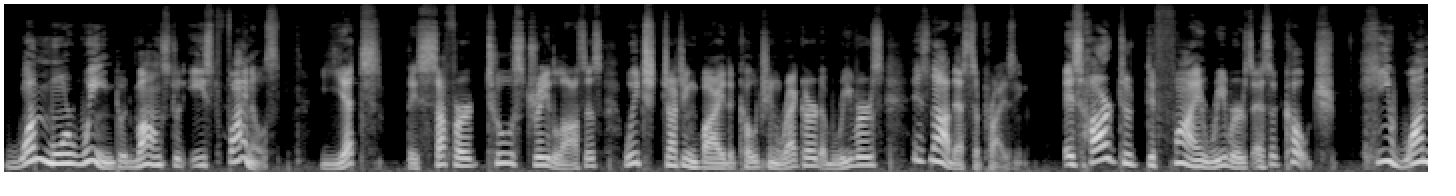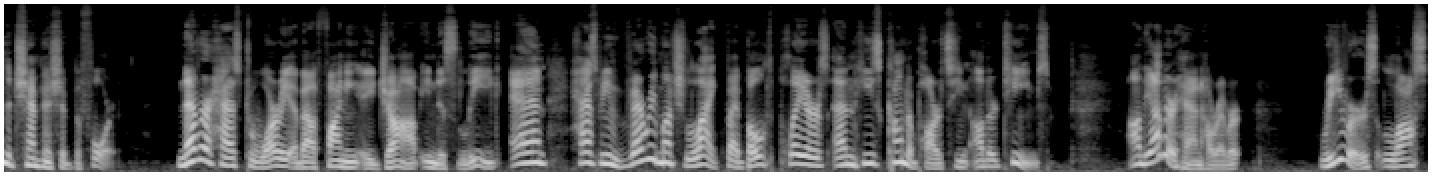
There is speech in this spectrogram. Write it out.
one more win to advance to the East Finals. Yet, they suffered two straight losses, which, judging by the coaching record of Rivers, is not that surprising. It's hard to define Rivers as a coach. He won the championship before, never has to worry about finding a job in this league, and has been very much liked by both players and his counterparts in other teams. On the other hand, however, Rivers lost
